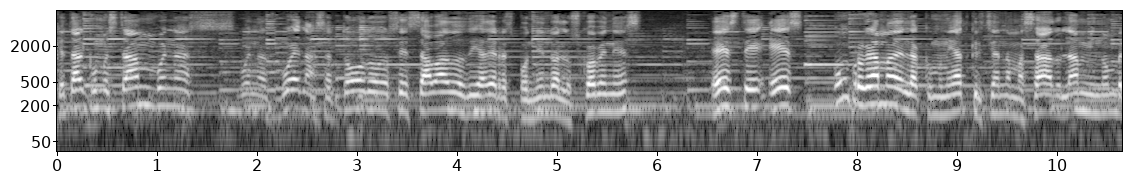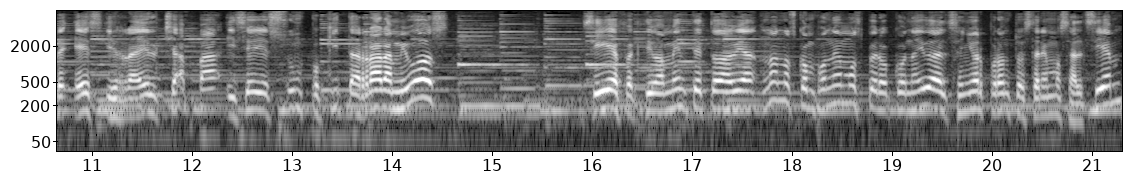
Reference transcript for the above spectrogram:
¿Qué tal? ¿Cómo están? Buenas, buenas, buenas a todos. Es sábado, día de Respondiendo a los Jóvenes. Este es un programa de la comunidad cristiana Masadula. Mi nombre es Israel Chapa y si es un poquito rara mi voz, sí, efectivamente todavía no nos componemos, pero con ayuda del Señor pronto estaremos al 100.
